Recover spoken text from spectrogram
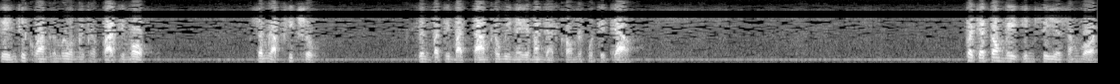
ศีลคือความสำรวมในพระปาติโมกสำหรับภิกษุ ซึ่งปฏิบัติตามพระวินัยบัญญัติของพระพุทธเจ้า ก็จะต้องมีอินทรีย์สังวร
